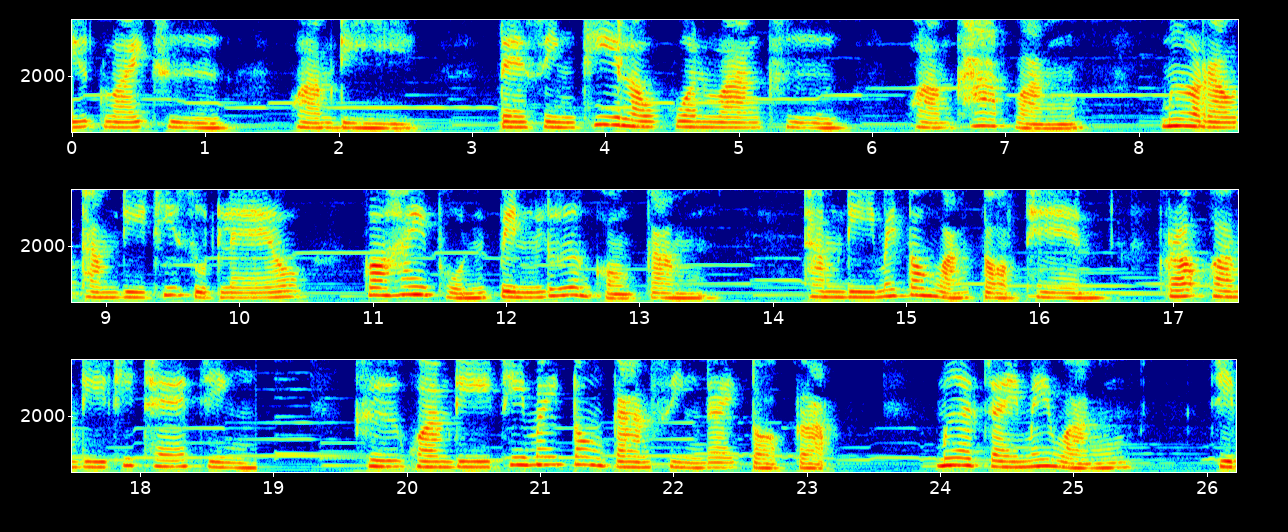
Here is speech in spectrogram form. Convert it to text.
ยึดไว้คือ ความดี แต่สิ่งที่เราควรวางคือ ความคาดหวัง เมื่อเราทำดีที่สุดแล้ว ก็ให้ผลเป็นเรื่องของกรรมทำดีไม่ต้องหวังตอบแทน เพราะความดีที่แท้จริง คือความดีที่ไม่ต้องการสิ่งใดตอบกลับ เมื่อใจไม่หวัง จิต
